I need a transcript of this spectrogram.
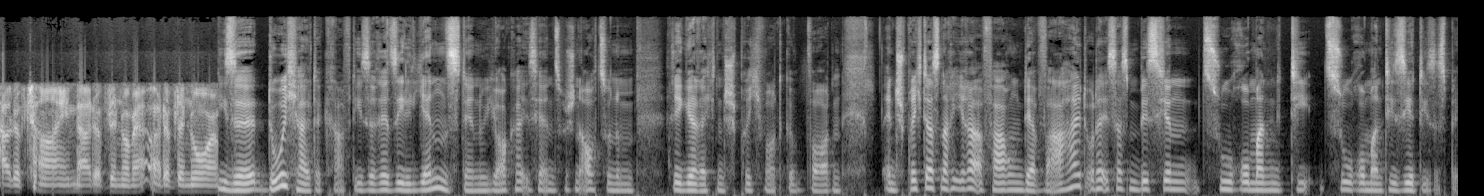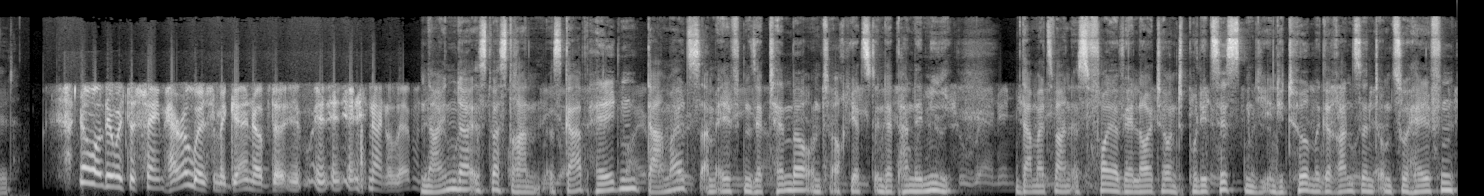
out of time, out of the norm. Out of the norm. Diese Durchhaltekraft, diese Resilienz der New Yorker ist ja inzwischen auch zu einem regelrechten Sprichwort geworden. Entspricht das nach Ihrer Erfahrung der Wahrheit oder ist das ein bisschen zu, romanti zu romantisiert, dieses Bild? Nein, da ist was dran. Es gab Helden damals am 11. September und auch jetzt in der Pandemie. Damals waren es Feuerwehrleute und Polizisten, die in die Türme gerannt sind, um zu helfen,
